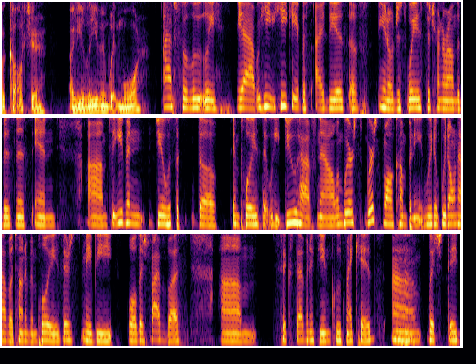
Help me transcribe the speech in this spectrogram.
for culture. Are you leaving with more? Absolutely. Yeah. He, he gave us ideas of, you know, just ways to turn around the business and um, to even deal with the, the employees that we do have now. And we're, we're a small company. We don't, we don't have a ton of employees. There's maybe, well, there's five of us, um, six, seven, if you include my kids, um, mm-hmm. which they,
